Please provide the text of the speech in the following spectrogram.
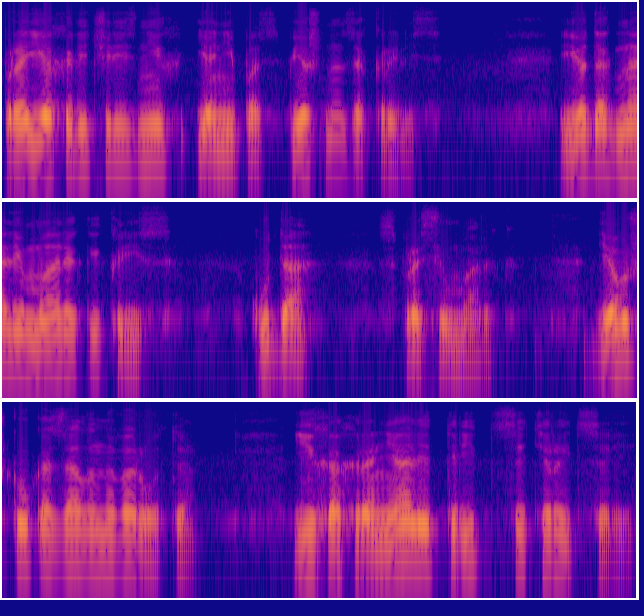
проехали через них, и они поспешно закрылись. Ее догнали Марек и Крис. «Куда?» — спросил Марек. Девушка указала на ворота. Их охраняли тридцать рыцарей.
